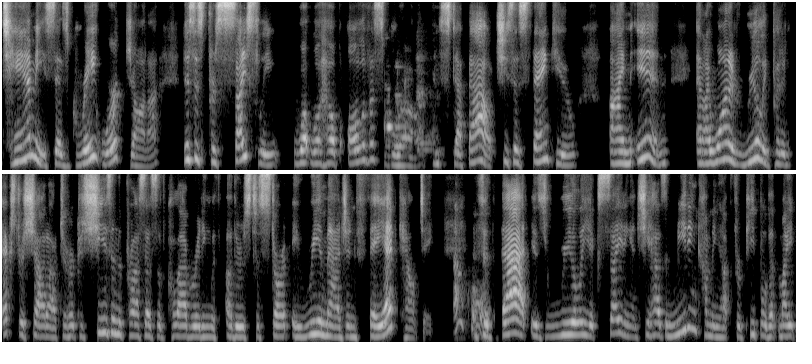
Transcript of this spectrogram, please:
Tammy says, "Great work, Jonna. This is precisely what will help all of us grow and step out." She says, "Thank you. I'm in." And I want to really put an extra shout out to her because she's in the process of collaborating with others to start a reimagined Fayette County. Oh, cool. So that is really exciting. And she has a meeting coming up for people that might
